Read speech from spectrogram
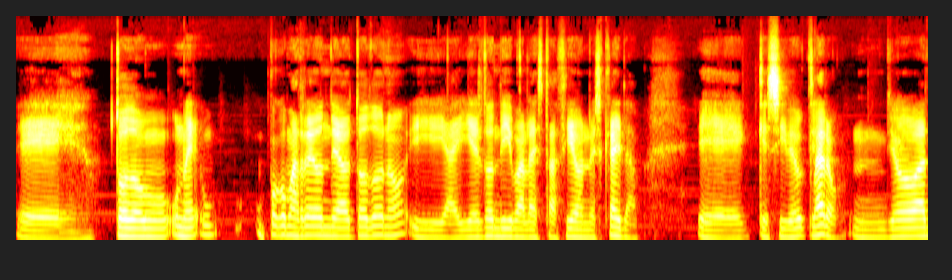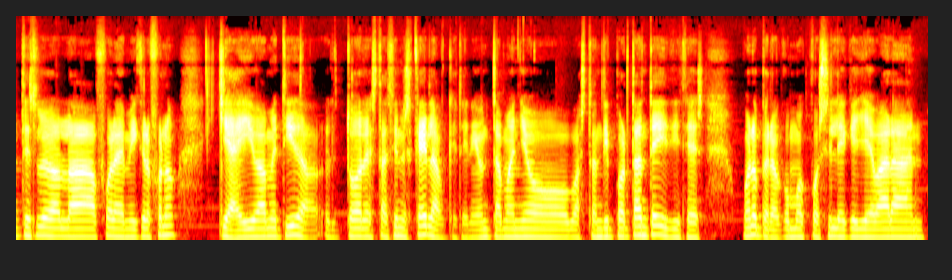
eh, todo un, poco más redondeado todo, ¿no? Y ahí es donde iba la estación Skylab. Que si veo, claro, mm, yo antes lo hablaba fuera de micrófono, que ahí iba metida toda la estación Skylab, que tenía un tamaño bastante importante, y dices, bueno, pero ¿cómo es posible que llevaran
